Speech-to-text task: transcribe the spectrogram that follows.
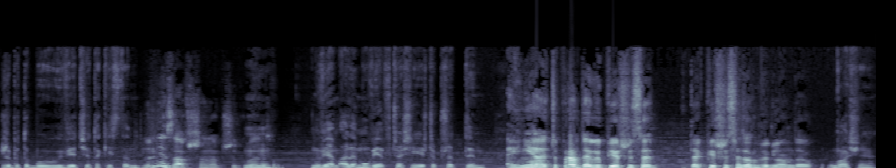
żeby to były, wiecie, takie stan... No nie zawsze na przykład. Mhm. No wiem, ale mówię wcześniej, jeszcze przed tym. Ej, nie, ale to prawda, jakby pierwszy se tak pierwszy sezon wyglądał. Właśnie.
